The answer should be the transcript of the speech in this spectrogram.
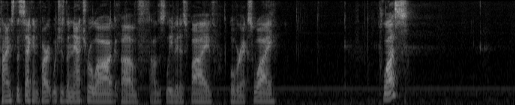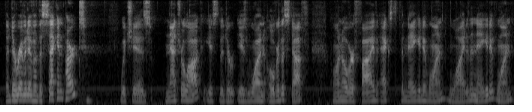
times the second part, which is the natural log of, I'll just leave it as 5 over xy, plus the derivative of the second part, which is natural log, is, the is 1 over the stuff. 1 over 5x to the negative 1, y to the negative 1,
